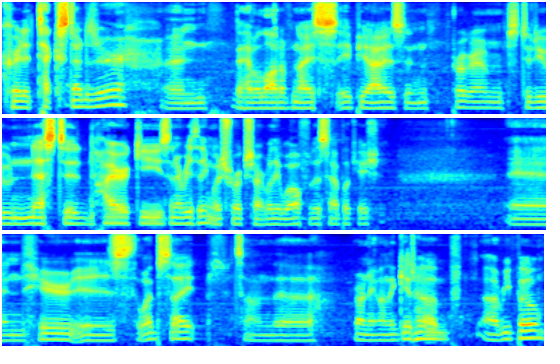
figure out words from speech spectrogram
create a text editor, and they have a lot of nice APIs and programs to do nested hierarchies and everything, which works out really well for this application. And here is the website. It's on the running on the GitHub uh, repo.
